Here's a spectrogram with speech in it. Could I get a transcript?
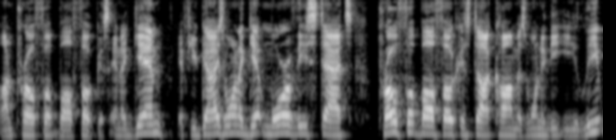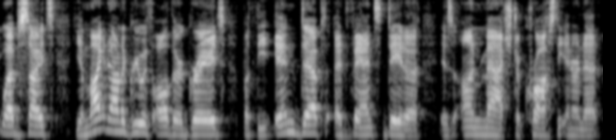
on Pro Football Focus. And again, if you guys want to get more of these stats, ProFootballFocus.com is one of the elite websites. You might not agree with all their grades, but the in depth advanced data is unmatched across the internet.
